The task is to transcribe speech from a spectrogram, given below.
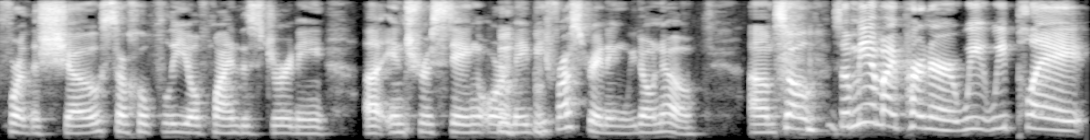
for the show. So hopefully you'll find this journey uh, interesting or maybe frustrating. We don't know. Um, so so me and my partner we we play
